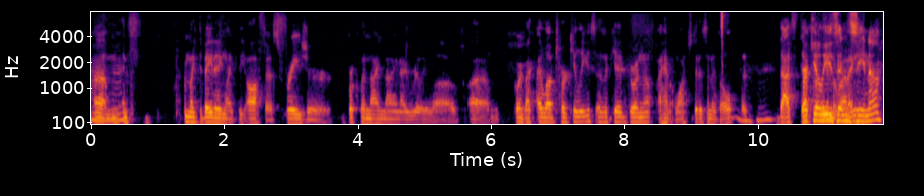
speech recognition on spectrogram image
Um, and f- I'm like debating like The Office, Frasier, Brooklyn Nine Nine. I really love. Um, going back, I loved Hercules as a kid growing up. I haven't watched it as an adult, but that's definitely Hercules in the and running. Xena?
